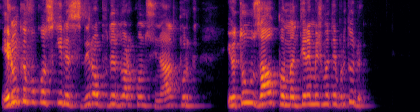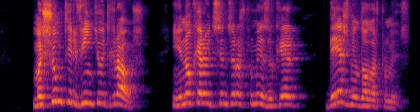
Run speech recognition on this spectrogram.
Eu nunca vou conseguir aceder ao poder do ar-condicionado porque eu estou a usá-lo para manter a mesma temperatura. Mas se eu meter 28 graus e eu não quero 800 euros por mês, eu quero 10 mil dólares por mês.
